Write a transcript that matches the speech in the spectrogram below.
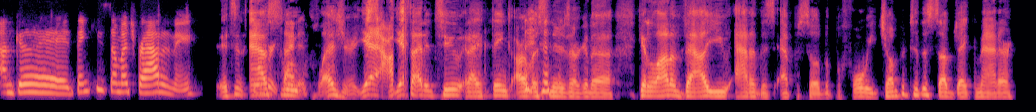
I'm good. Thank you so much for having me. It's an Super absolute excited. pleasure. Yeah, I'm excited too. And I think our listeners are going to get a lot of value out of this episode. But before we jump into the subject matter,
